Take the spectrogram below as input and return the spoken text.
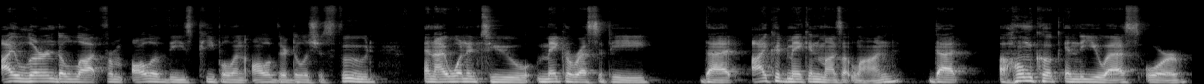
I learned a lot from all of these people and all of their delicious food. And I wanted to make a recipe that I could make in Mazatlan that a home cook in the US or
